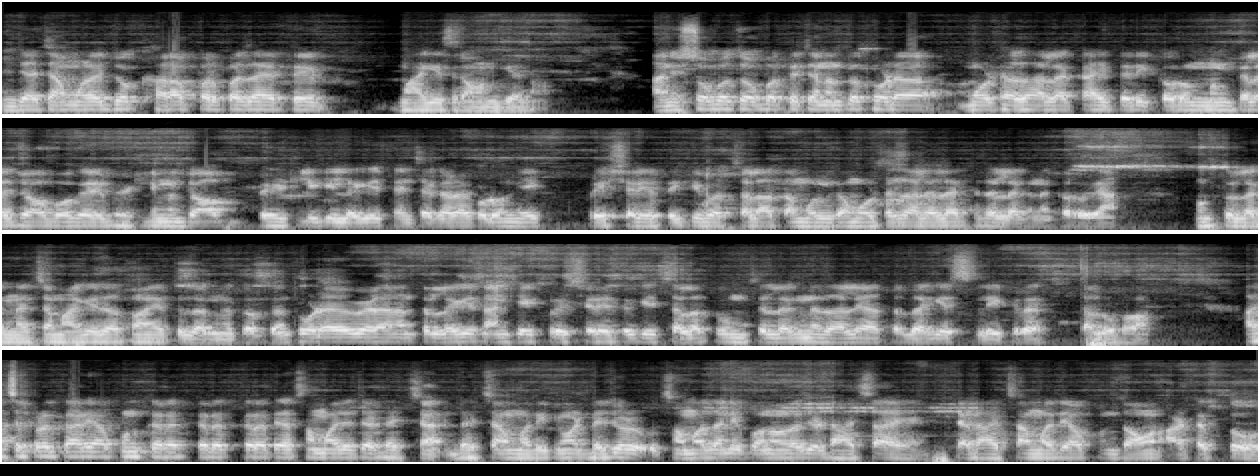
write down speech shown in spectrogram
ज्याच्यामुळे जो खरा पर्पज आहे ते मागेच राहून गेला. आणि सोबत सोबत त्याच्यानंतर थोडं मोठा झाला काहीतरी करून मग त्याला जॉब वगैरे भेटली. मग जॉब भेटली की लगेच त्यांच्या घराकडून एक प्रेशर येते की बस चला आता मुलगा मोठा झालेला आहे त्याचं लग्न करूया. मग तो लग्नाच्या मागे जातो आणि तो लग्न करतो. थोड्या वेळानंतर लगेच आणखी एक प्रेशर येतो की चला तुमचं लग्न झाले आता लगेच लेकर चालू व्हा अशा प्रकारे आपण करत करत करत या समाजाच्या ढाच्या ढाच्यामध्ये किंवा जो समाजाने बनवला जो ढाचा आहे त्या ढाच्यामध्ये आपण जाऊन अटकतो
